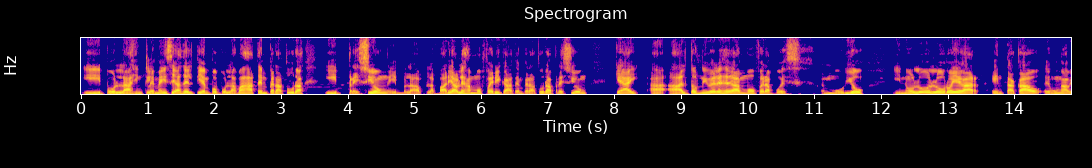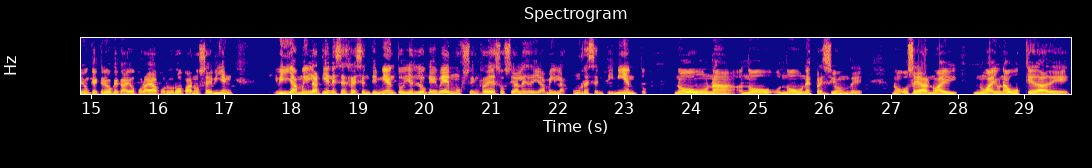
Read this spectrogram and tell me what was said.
y por las inclemencias del tiempo, por las bajas temperaturas y presión, y las variables atmosféricas, temperatura, presión que hay a, a altos niveles de la atmósfera, pues murió y no lo logró llegar entacado en un avión que creo que cayó por allá por Europa, no sé bien. Y Yamila tiene ese resentimiento y es lo que vemos en redes sociales de Yamila, un resentimiento, no una, no, no una expresión de, no, o sea, no hay, no hay una búsqueda de,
